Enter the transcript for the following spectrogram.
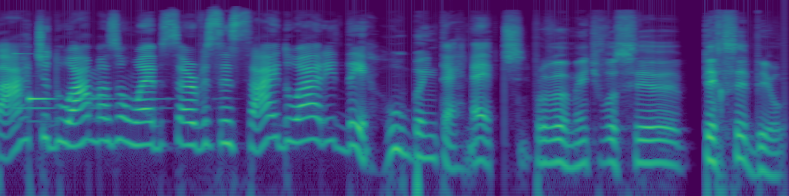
Parte do Amazon Web Services sai do ar e derruba a internet. Provavelmente você percebeu.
